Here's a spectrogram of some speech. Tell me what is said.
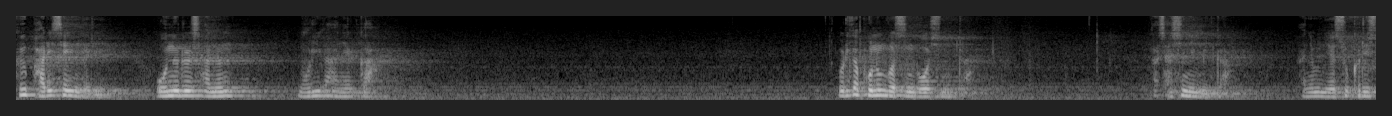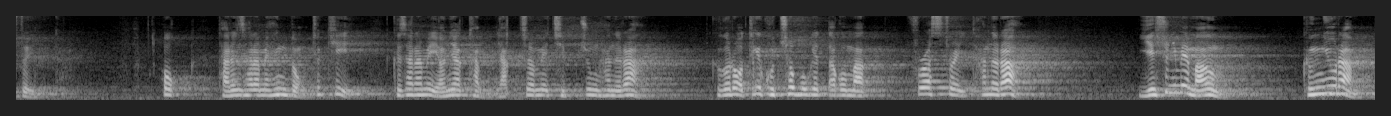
그 바리새인들이 오늘을 사는 우리가 아닐까? 우리가 보는 것은 무엇입니까? 나 자신입니까? 아니면 예수 그리스도입니까? 혹 다른 사람의 행동, 특히 그 사람의 연약함, 약점에 집중하느라 그거를 어떻게 고쳐보겠다고 막 프러스트레이트 하느라 예수님의 마음, 극률함,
